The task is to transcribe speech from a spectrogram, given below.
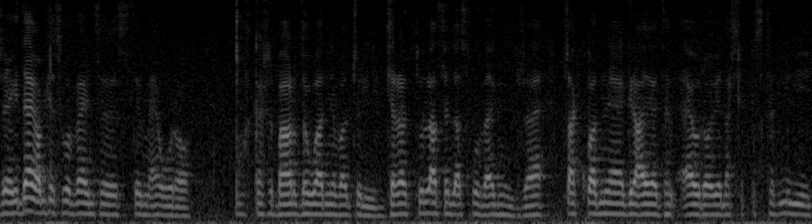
że jak dają się Słoweńcy z tym euro, Łukasz bardzo ładnie walczyli, gratulacje dla Słowenii, że tak ładnie grają ten euro, jednak się postawili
